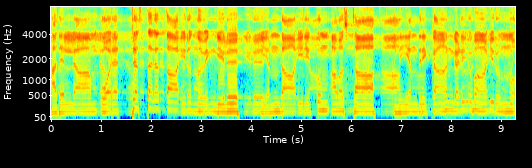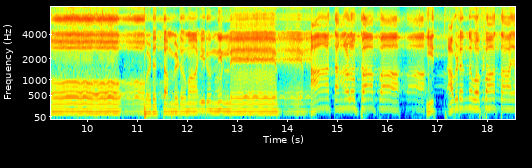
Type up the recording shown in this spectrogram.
അതെല്ലാം ഒരൊറ്റ സ്ഥലത്തായിരുന്നുവെങ്കിൽ എന്തായിരിക്കും അവസ്ഥ? നിയന്ത്രിക്കാൻ കഴിയുമായിരുന്നോ? പിടുത്തം വിടുമായിരുന്നില്ലേ? ആ തങ്ങളുപ്പാപ്പ ഈ അവിടുന്ന് വഫാത്തായ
